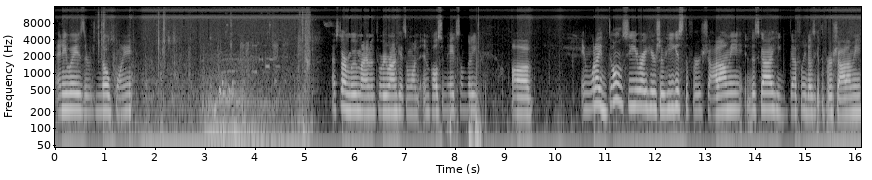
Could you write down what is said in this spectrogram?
Anyways, there's no point. I started moving my inventory around in case I want to impulse grenade somebody. Uh, and what I don't see right here, so he gets the first shot on me. This guy, he definitely does get the first shot on me.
